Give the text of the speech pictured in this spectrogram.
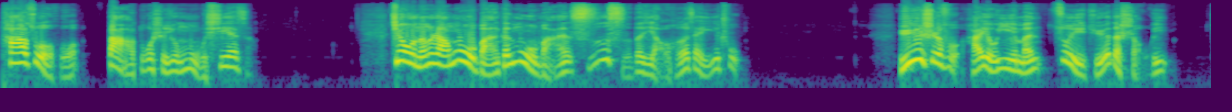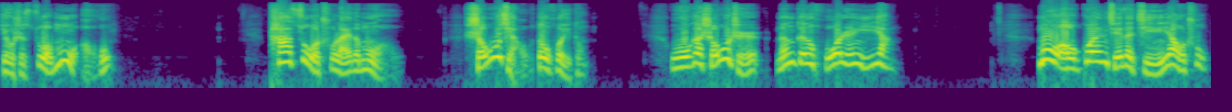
他做活大多是用木楔子，就能让木板跟木板死死地咬合在一处。于师傅还有一门最绝的手艺，就是做木偶。他做出来的木偶，手脚都会动。五个手指能跟活人一样，木偶关节的紧要处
